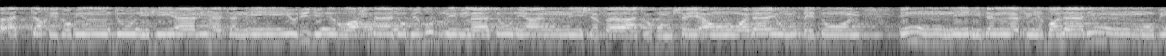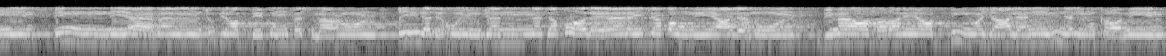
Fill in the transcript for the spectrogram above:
أأتخذ من دونه آلهة إن يردني الرحمن بضر لا تون عني شفاعتهم شيئا ولا ينقذون. إني إذا لفي ضلال مبين. إني آمنت بربكم فاسمعون. قيل ادخل الجنة. قال يا ليت قومي يعلمون. بما غفر لي ربي وجعلني من المكرمين.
